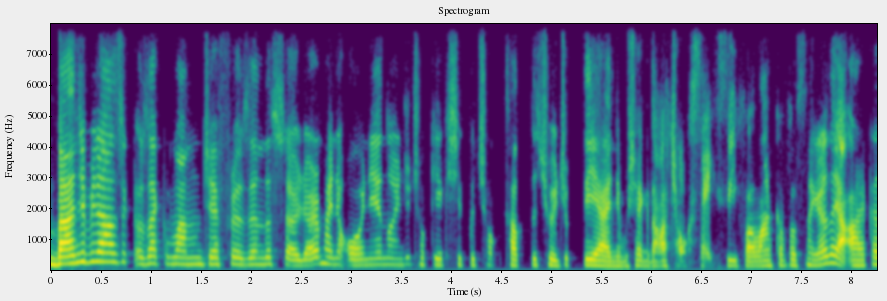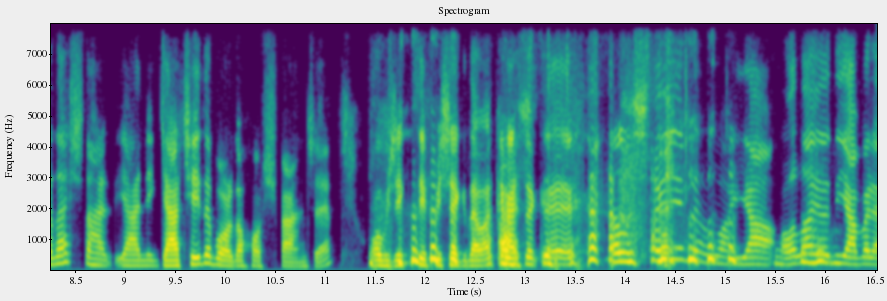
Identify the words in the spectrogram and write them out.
bence birazcık özellikle ben bunu Jeffrey özelinde söylüyorum. Hani oynayan oyuncu çok yakışıklı, çok tatlı çocuk diye yani bu şekilde daha çok seksi falan kafasına göre de ya arkadaşlar yani gerçeği de bu arada hoş bence. Objektif bir şekilde bakarsak işte. evet. Al işte. Hayır ama ya olay değil ya böyle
